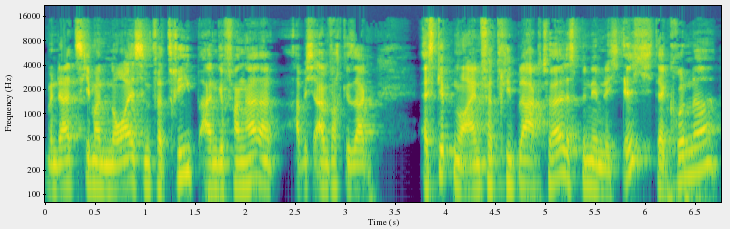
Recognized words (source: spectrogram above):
Wenn da jetzt jemand Neues im Vertrieb angefangen hat, dann habe ich einfach gesagt, es gibt nur einen Vertriebler aktuell, das bin nämlich ich, der Gründer.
